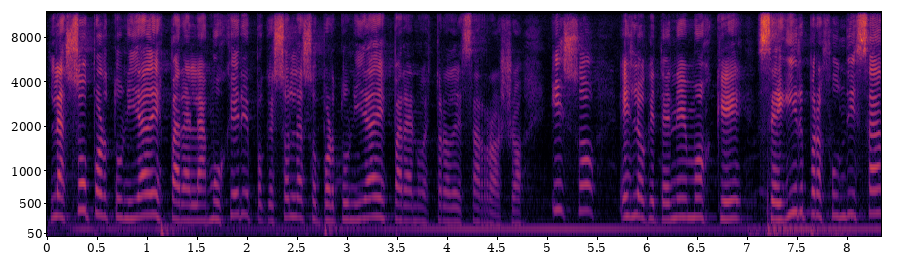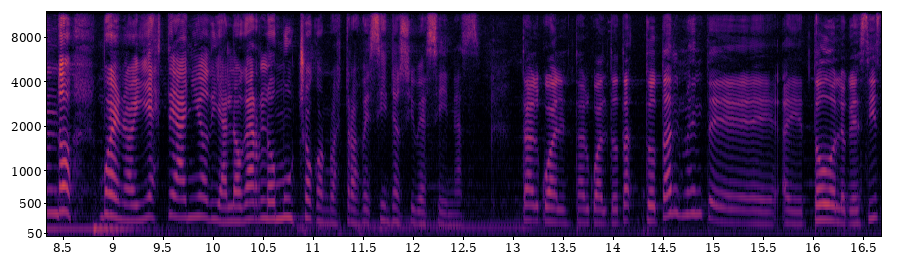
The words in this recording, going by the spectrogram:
las oportunidades para las mujeres, porque son las oportunidades para nuestro desarrollo. Eso es lo que tenemos que seguir profundizando, bueno, y este año dialogarlo mucho con nuestros vecinos y vecinas. Tal cual, tal cual. Tota- totalmente eh, todo lo que decís.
